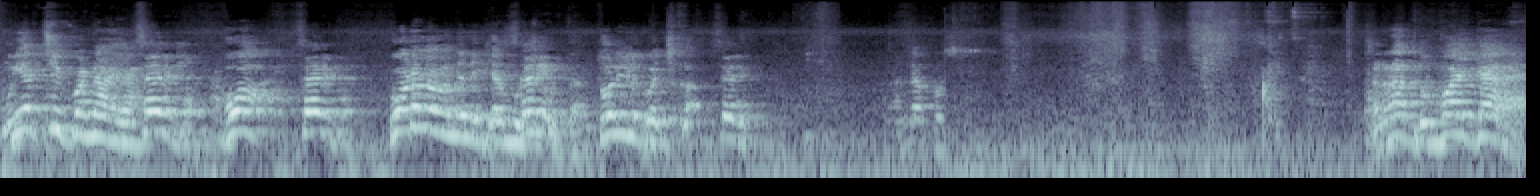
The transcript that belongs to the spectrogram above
முயற்சி பண்ணாயா? சரிப்பா. போ. சரிப்பா. கூடவே வந்து நிக்க சரி. தொழிலுக்கு வச்சுக்கோ. சரி. என்னடா துபாய்க்கார?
